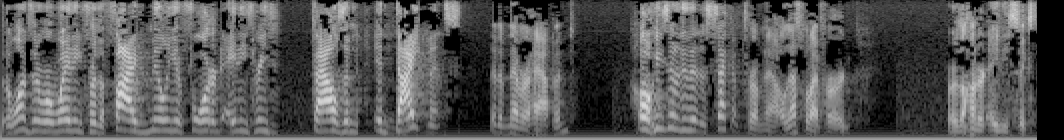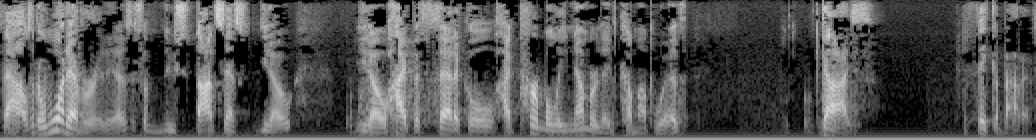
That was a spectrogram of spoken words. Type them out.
The ones that were waiting for the 5,483,000 indictments that have never happened. Oh, he's going to do that in the second term now. Oh, that's what I've heard. Or the 186,000 or whatever it is. It's some new nonsense, you know, you know, hypothetical, hyperbole number they've come up with. Guys, think about it.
